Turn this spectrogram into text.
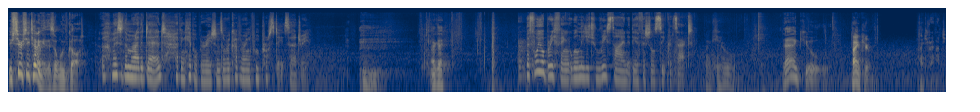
You seriously telling me this is all we've got? Uh, most of them are either dead, having hip operations, or recovering from prostate surgery. Okay. Before your briefing, we'll need you to re-sign the Official Secrets Act. Thank you. Thank you. Thank you. Thank you very much.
